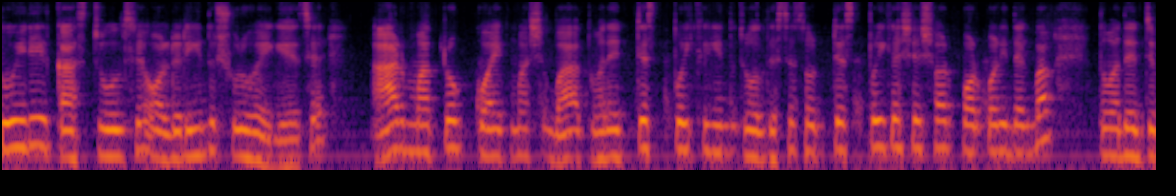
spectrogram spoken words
তৈরির কাজ চলছে অলরেডি কিন্তু শুরু হয়ে গিয়েছে। আর মাত্র কয়েক মাস বা তোমাদের টেস্ট পরীক্ষা কিন্তু চলতেছে সো টেস্ট পরীক্ষা শেষ হওয়ার পরপরই দেখবা তোমাদের যে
